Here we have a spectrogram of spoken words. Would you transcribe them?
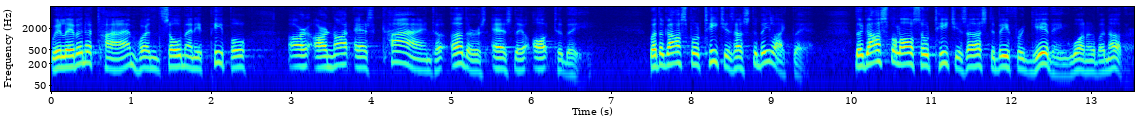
We live in a time when so many people are, are not as kind to others as they ought to be. But the gospel teaches us to be like that. The gospel also teaches us to be forgiving one of another.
